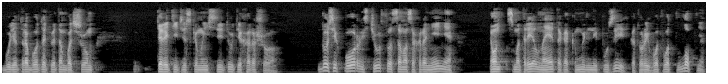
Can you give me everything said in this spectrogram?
будет работать в этом большом теоретическом институте хорошо. До сих пор из чувства самосохранения он смотрел на это, как мыльный пузырь, который вот-вот лопнет.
